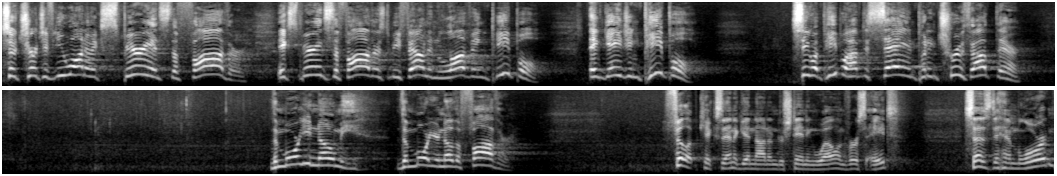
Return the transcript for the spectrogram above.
So, church, if you want to experience the Father, experience the Father is to be found in loving people, engaging people see what people have to say and putting truth out there. The more you know me, the more you know the Father. Philip kicks in, again, not understanding well, in verse 8, says to him, Lord,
